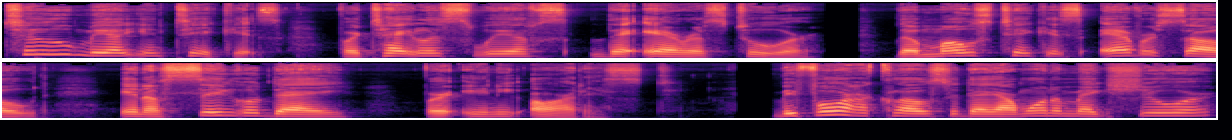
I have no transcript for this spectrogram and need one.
2 million tickets for Taylor Swift's The Eras Tour, the most tickets ever sold in a single day for any artist. Before I close today, I want to make sure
